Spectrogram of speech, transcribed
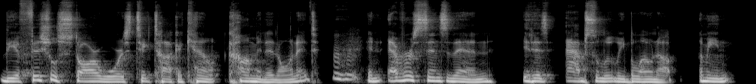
the official Star Wars TikTok account commented on it. Mhm. And ever since then, it has absolutely blown up. I mean,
